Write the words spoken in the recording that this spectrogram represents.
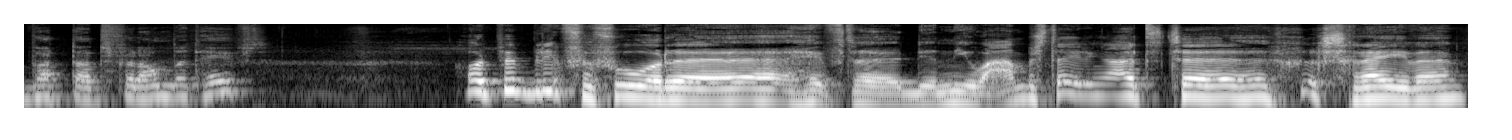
wat dat veranderd heeft? Oh, het publiek vervoer heeft de nieuwe aanbesteding uitgeschreven.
